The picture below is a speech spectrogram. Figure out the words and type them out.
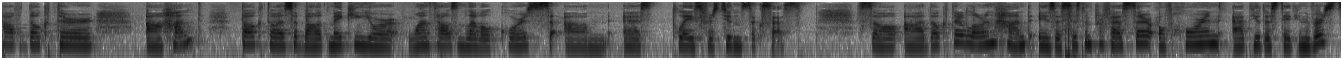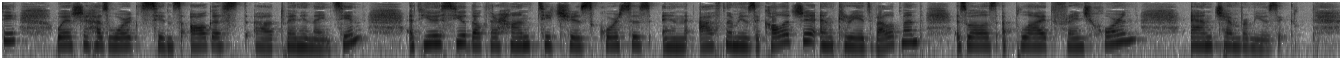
have Dr. Uh, Hunt talk to us about making your 1000 level course um, a place for student success. So, uh, Dr. Lauren Hunt is assistant professor of horn at Utah State University, where she has worked since August uh, 2019. At USU, Dr. Hunt teaches courses in ethnomusicology and career development, as well as applied French horn and chamber music.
